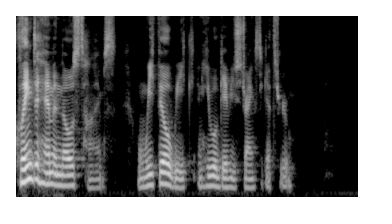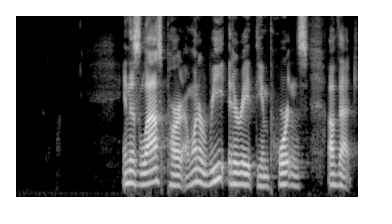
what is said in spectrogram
Cling to him in those times when we feel weak, and he will give you strength to get through. In this last part, I want to reiterate the importance of that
